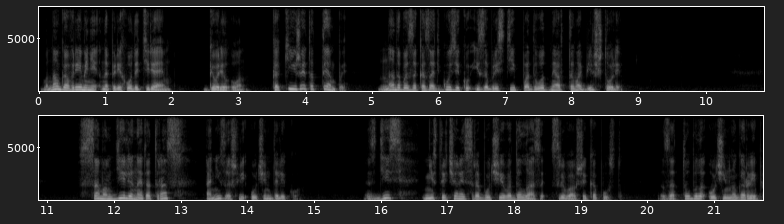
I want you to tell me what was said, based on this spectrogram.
«Много времени на переходы теряем», — говорил он. «Какие же это темпы? Надо бы заказать Гузику изобрести подводный автомобиль, что ли?» В самом деле на этот раз они зашли очень далеко. Здесь не встречались рабочие водолазы, срывавшие капусту. Зато было очень много рыб,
